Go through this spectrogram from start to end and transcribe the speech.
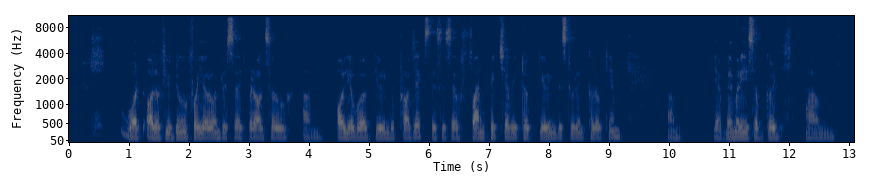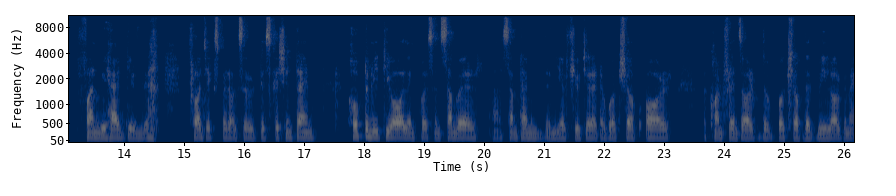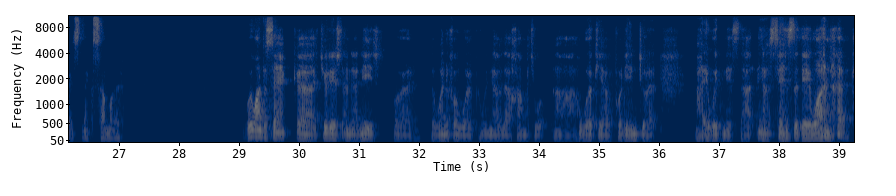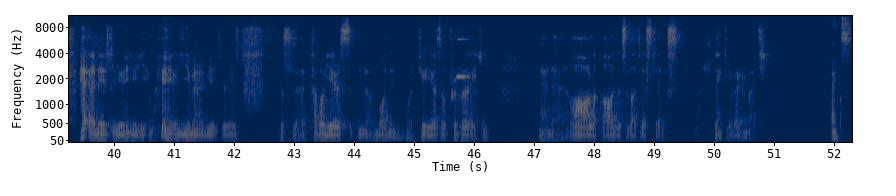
what all of you do for your own research, but also um, all your work during the projects. This is a fun picture we took during the student colloquium. Um, yeah, memories of good um, fun we had during the projects, but also discussion time. Hope to meet you all in person somewhere, uh, sometime in the near future at a workshop or a conference or the workshop that we'll organize next summer. We want to thank uh, Judith and Anish for the wonderful work. We know that how much uh, work you have put into it. I witnessed that, you know, since the day one. Anish, you, you, you emailed me, Judith. It's a couple of years, you know, more than what, two years of preparation and uh, all, all this logistics. Thank you very much. Thanks.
